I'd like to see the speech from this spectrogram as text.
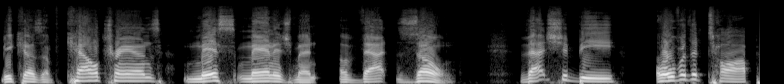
because of Caltrans mismanagement of that zone. That should be over the top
